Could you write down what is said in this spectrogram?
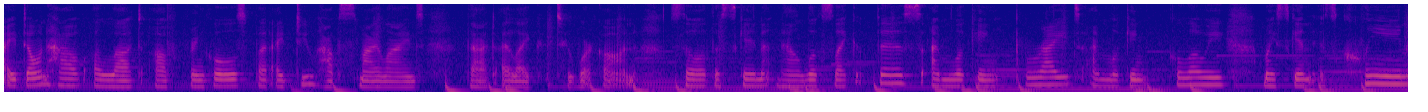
I don't have a lot of wrinkles, but I do have smile lines that I like to work on. So the skin now looks like this. I'm looking bright, I'm looking glowy. My skin is clean,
